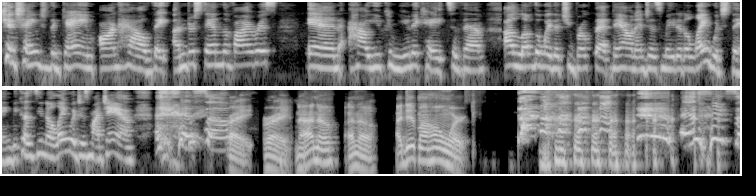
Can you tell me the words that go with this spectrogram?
can change the game on how they understand the virus and how you communicate to them. I love the way that you broke that down and just made it a language thing because you know language is my jam. so Right, right. Now I know, I know. I did my homework. and so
